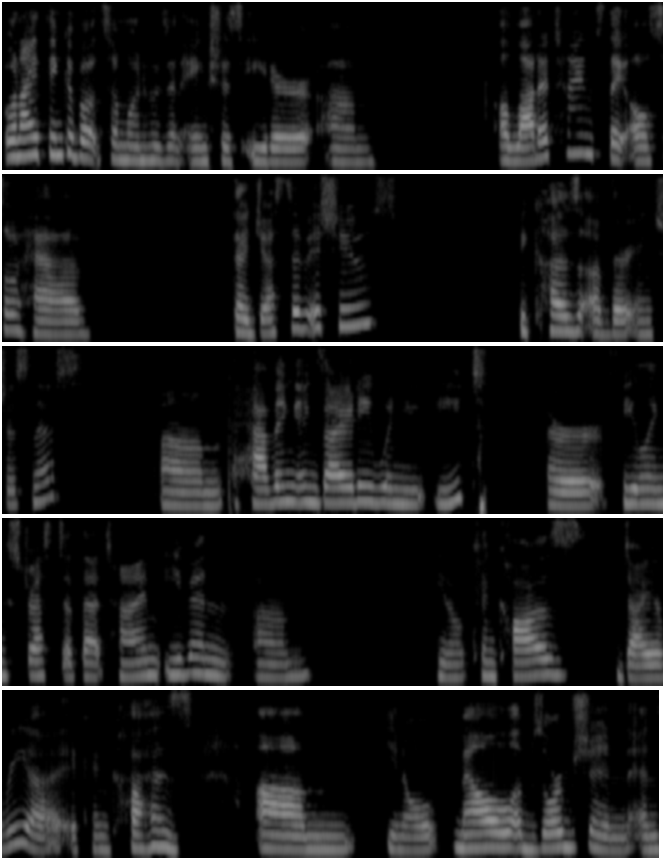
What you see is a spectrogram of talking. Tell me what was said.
When I think about someone who's an anxious eater, um, a lot of times they also have digestive issues because of their anxiousness um, having anxiety when you eat or feeling stressed at that time even um, you know can cause diarrhea. It can cause um, you know malabsorption and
